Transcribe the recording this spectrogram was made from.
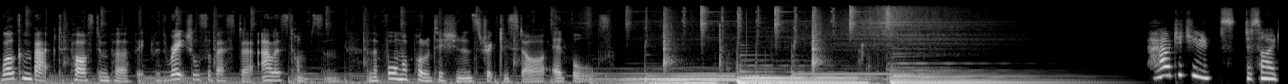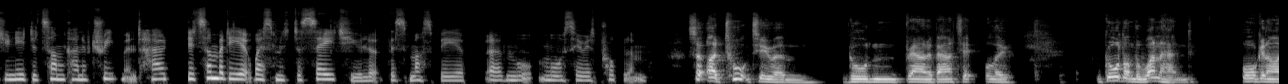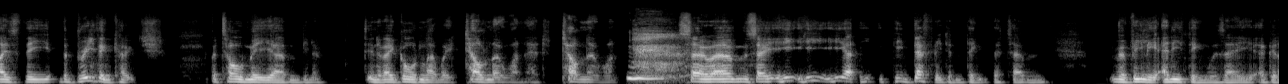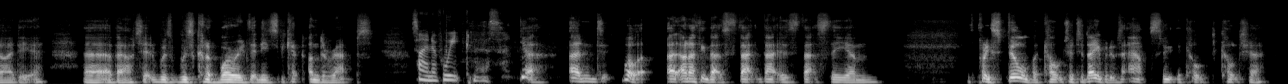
Welcome back to Past Imperfect with Rachel Sylvester, Alice Thomson, and the former politician and Strictly star Ed Balls. How did you decide you needed some kind of treatment? How did somebody at Westminster say to you, look, this must be a, a more, more, serious problem? So I talked to um, Gordon Brown about it, although Gordon, on the one hand, organised the the breathing coach, but told me, um, you know, in a very Gordon-like way, tell no one, Ed, tell no one. so, um, so he, he he he definitely didn't think that um, revealing anything was a, a good idea uh, about it. Was was kind of worried that it needs to be kept under wraps. Sign of weakness. Yeah, and well, and I think that's that that is that's the um, it's probably still the culture today, but it was absolutely the cult- culture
